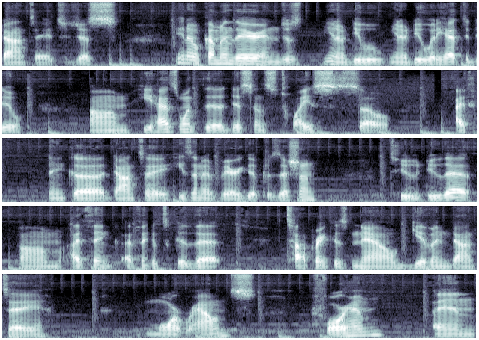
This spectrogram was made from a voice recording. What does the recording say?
Dante to just you know come in there and just you know do you know do what he had to do. Um, he has went the distance twice, so I th- think uh, Dante he's in a very good position to do that. Um, I think I think it's good that Top Rank is now giving Dante more rounds for him. And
